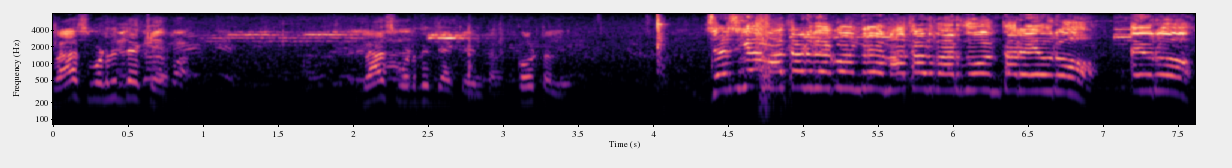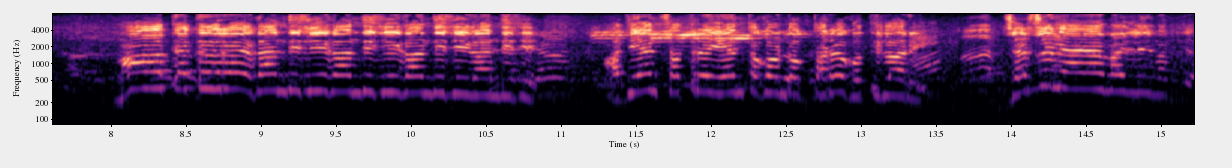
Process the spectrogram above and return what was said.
ಗ್ಲಾಸ್ ಹೊಡೆದಿದ್ದಕ್ಕೆ? ಗ್ಲಾಸ್ ಹೊಡೆದಿದ್ದಕ್ಕೆ ಅಂತ ಕೋರ್ಟಲ್ಲಿ ಜಡ್ಜ್ಗೆ ಮಾತಾಡಬೇಕು ಅಂದ್ರೆ ಮಾತಾಡಬಾರ್ದು ಅಂತಾರೆ ಇವರು. ಇವರು ಮಾತೆತ್ತಿದ್ರೆ ಗಾಂಧೀಜಿ ಗಾಂಧೀಜಿ ಗಾಂಧೀಜಿ ಗಾಂಧೀಜಿ. ಅದೇನ್ ಸತ್ರ ಏನ್ ತಗೊಂಡು ಹೋಗ್ತಾರೋ ಗೊತ್ತಿಲ್ಲ ರೀ. ಜಡ್ಜ್ ನ್ಯಾಯ ಮಾಡಲಿ ನಮ್ಗೆ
